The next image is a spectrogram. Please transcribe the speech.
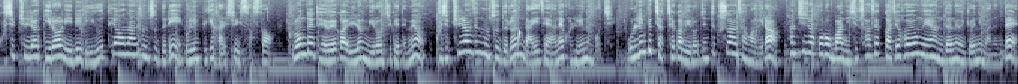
97년 1월 1일 이후 태어난 선수들이 올림픽에 갈 수 있었어. 그런데 대회가 1년 미뤄지게 되면 97년생 선수들은 나이 제한에 걸리는 거지. 올림픽 자체가 미뤄진 특수한 상황이라 한시적으로 만 24세까지 허용해야 한다는 의견이 많은데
